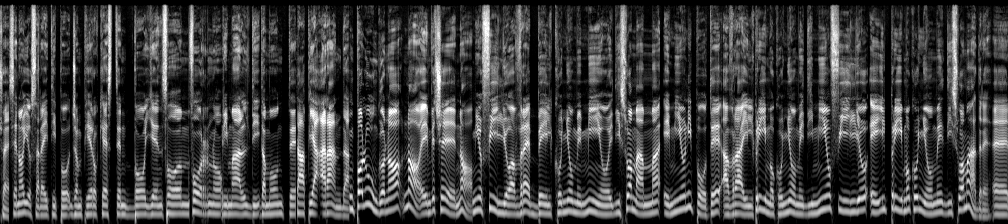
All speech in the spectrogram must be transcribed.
Cioè, se no io sarei tipo Giampiero Kesten, Boyens, Pom, Forno, Grimaldi, Damonte, Tapia, Aranda. Un po' lungo, no? No, e invece no. Mio figlio avrebbe il cognome mio e di sua mamma e mio nipote avrà il primo cognome di mio figlio e il primo cognome di sua madre. È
